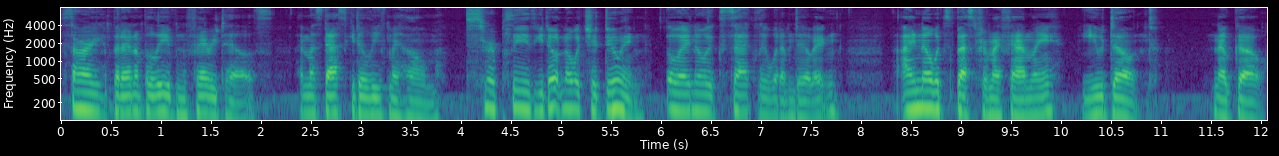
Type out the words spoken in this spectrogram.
Sorry, but I don't believe in fairy tales. I must ask you to leave my home. Sir, please, you don't know what you're doing. Oh, I know exactly what I'm doing. I know what's best for my family. You don't. Now go.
